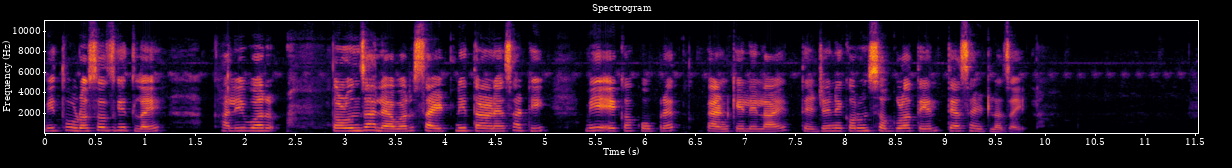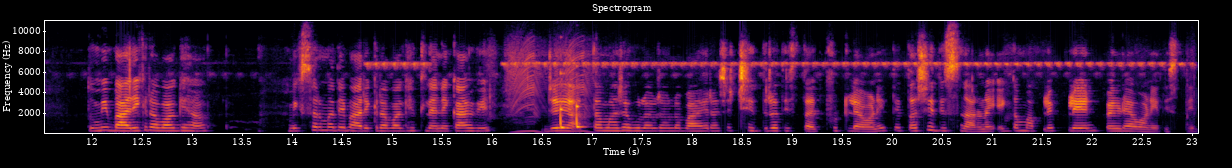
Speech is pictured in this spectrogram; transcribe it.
मी थोडंसंच घेतलं आहे खाली वर तळून झाल्यावर साईडनी तळण्यासाठी मी एका कोपऱ्यात पॅन केलेला आहे. ते जेणेकरून सगळं तेल त्या साईडला जाईल. तुम्ही बारीक रवा घ्या. मिक्सरमध्ये बारीक रवा घेतल्याने काय होईल? जे आत्ता माझ्या गुलाबजामला बाहेर असे छिद्र दिसत आहेत फुटल्यावाने ते तसे दिसणार नाही. एकदम आपले प्लेन पेढ्यावाने दिसतील.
